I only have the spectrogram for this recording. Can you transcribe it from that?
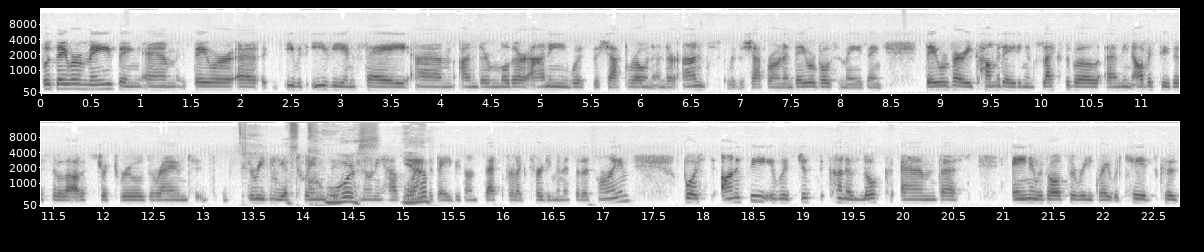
But they were amazing. Um, they were. Uh, it was Evie and Faye, um, and their mother Annie was the chaperone, and their aunt was the chaperone, and they were both amazing. They were very accommodating and flexible. I mean, obviously there's a lot of strict rules around. It's the reason we have twins is you can only have one of the babies on set for like 30 minutes at a time. But honestly, it was just kind of luck um, that Éanna was also really great with kids because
